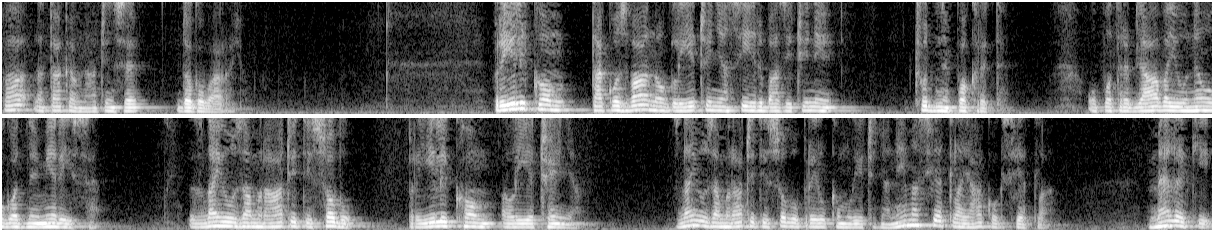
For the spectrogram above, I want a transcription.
Pa na takav način se dogovaraju. Prilikom takozvanog liječenja sihirbazi čini čudne pokrete. Upotrebljavaju neugodne mirise. Znaju zamračiti sobu prilikom liječenja. Znaju zamračiti sobu prilikom liječenja. Nema svjetla, jakog svjetla. Meleki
